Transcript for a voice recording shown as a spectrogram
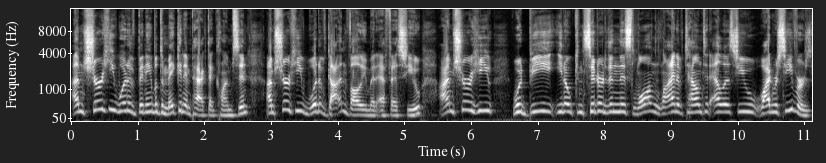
I'm sure he would have been able to make an impact at Clemson. I'm sure he would have gotten volume at FSU. I'm sure he would be, you know, considered in this long line of talented LSU wide receivers.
